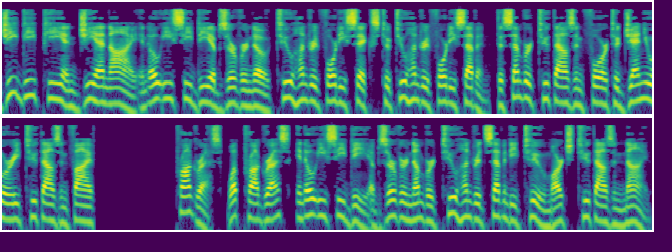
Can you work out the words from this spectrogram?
GDP and GNI in OECD Observer No 246 to 247, December 2004 to January 2005. Progress, What Progress? in OECD Observer No. 272 March 2009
